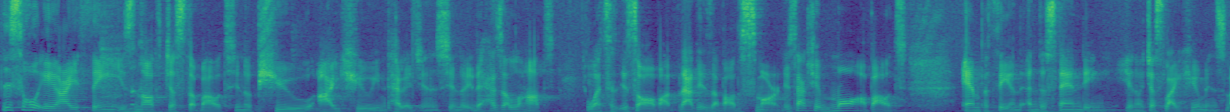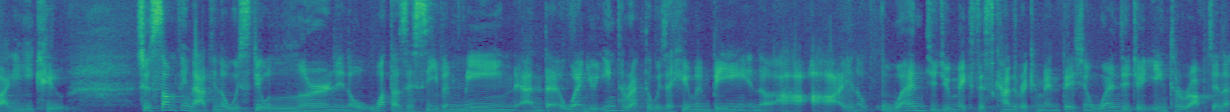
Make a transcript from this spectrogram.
this whole AI thing is not just about you know, pure IQ intelligence. You know, it has a lot. What it's all about. That is about smart. It's actually more about empathy and understanding, you know, just like humans, like EQ. So it's something that you know we still learn. You know, what does this even mean? And uh, when you interact with a human being, you know, uh, uh, you know, when did you make this kind of recommendation? When did you interrupt? And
